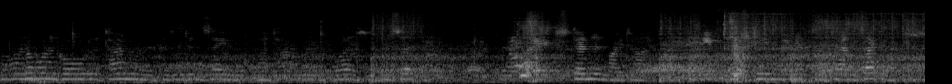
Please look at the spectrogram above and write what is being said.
Well, I don't want to go over the time limit because it didn't say what my time limit was. It just said that I extended my time. I need 15 minutes and 10 seconds.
